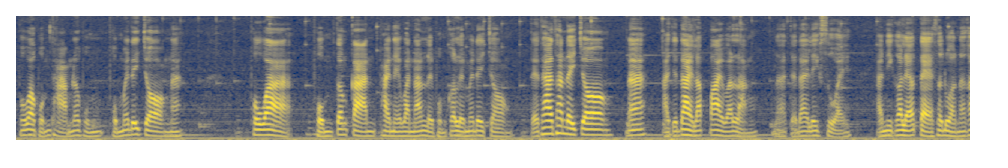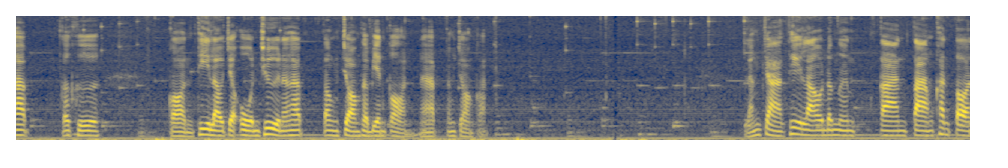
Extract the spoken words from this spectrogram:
เพราะว่าผมถามแล้วผมผมไม่ได้จองนะ เพราะว่าผมต้องการภายในวันนั้นเลยผมก็เลยไม่ได้จอง แต่ถ้าท่านใดจองนะอาจจะได้รับป้ายวันหลังนะจะได้เลขสวย อันนี้ก็แล้วแต่สะดวกนะครับ ก็คือก่อนที่เราจะโอนชื่อนะครับ ต้องจองทะเบียนก่อนนะครับ ต้องจองก่อน หลังจากที่เราดำเนินการตามขั้นตอน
